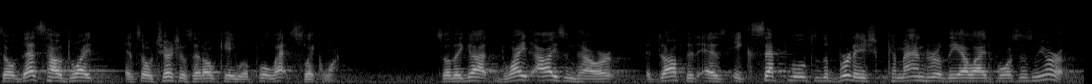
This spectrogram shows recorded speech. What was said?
So that's how Dwight, and so Churchill said, okay, we'll pull that slick one. So they got Dwight Eisenhower adopted as acceptable to the British commander of the Allied forces in Europe.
